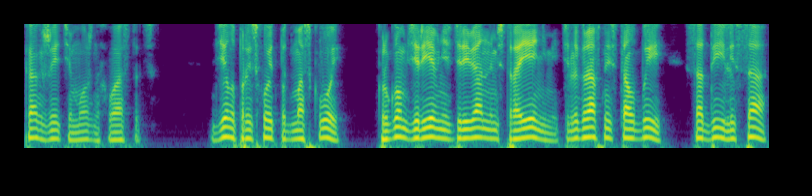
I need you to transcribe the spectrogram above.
Как же этим можно хвастаться? Дело происходит под Москвой, кругом деревни с деревянными строениями, телеграфные столбы, сады, леса,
